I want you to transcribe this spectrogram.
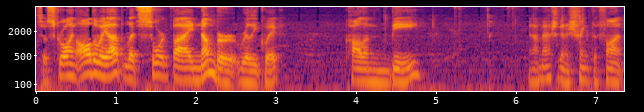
so scrolling all the way up, let's sort by number really quick. Column B. And I'm actually going to shrink the font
